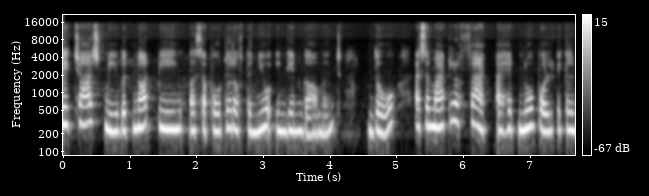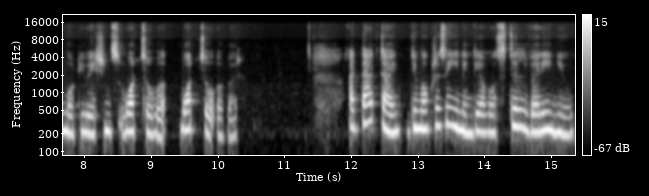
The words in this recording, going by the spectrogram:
They charged me with not being a supporter of the new Indian government, though, as a matter of fact, I had no political motivations whatsoever. whatsoever. At that time, democracy in India was still very new,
